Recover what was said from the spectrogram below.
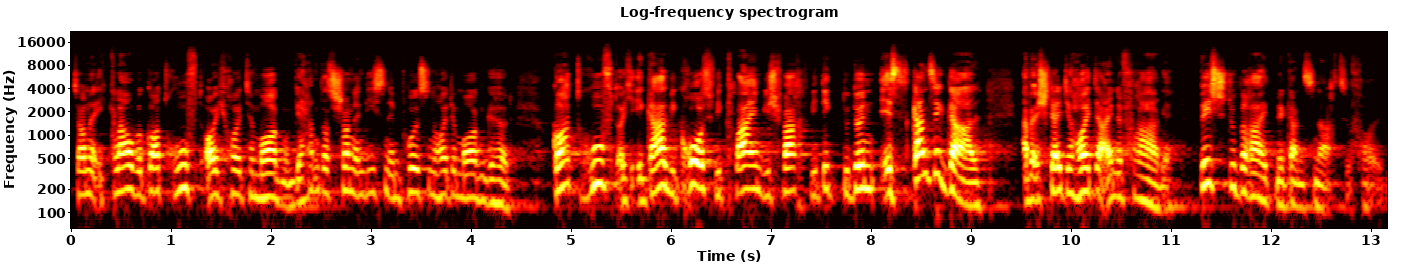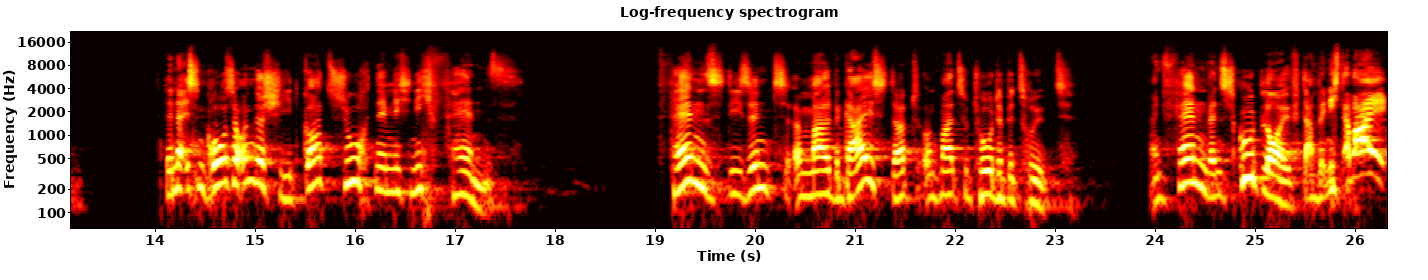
sondern ich glaube, Gott ruft euch heute Morgen. Und wir haben das schon in diesen Impulsen heute Morgen gehört. Gott ruft euch, egal wie groß, wie klein, wie schwach, wie dick du dünn, ist ganz egal. Aber er stellt dir heute eine Frage. Bist du bereit, mir ganz nachzufolgen? Denn da ist ein großer Unterschied. Gott sucht nämlich nicht Fans. Fans, die sind äh, mal begeistert und mal zu Tode betrübt. Ein Fan, wenn es gut läuft, dann bin ich dabei.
